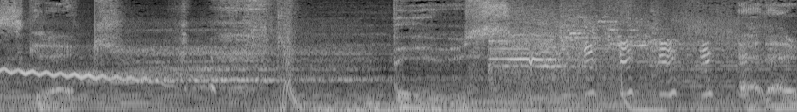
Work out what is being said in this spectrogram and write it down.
Skräck. Bus. Eller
